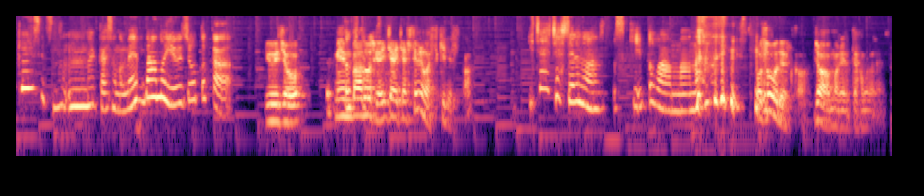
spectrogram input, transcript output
係説の、うん、なんかそのメンバーの友情とか友情。メンバー同士がイチャイチャしてるのが好きですか？イチャイチャしてるのは好きとはあんまならないです。そうですか。じゃああんまり当てはまらないです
